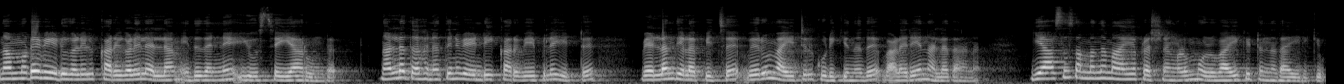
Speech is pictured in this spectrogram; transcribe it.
നമ്മുടെ വീടുകളിൽ കറികളിലെല്ലാം ഇത് തന്നെ യൂസ് ചെയ്യാറുണ്ട്. നല്ല ദഹനത്തിന് വേണ്ടി കറിവേപ്പില ഇട്ട് വെള്ളം തിളപ്പിച്ച് വെറും വയറ്റിൽ കുടിക്കുന്നത് വളരെ നല്ലതാണ്. ഗ്യാസ് സംബന്ധമായ പ്രശ്നങ്ങളും ഒഴിവായി കിട്ടുന്നതായിരിക്കും.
